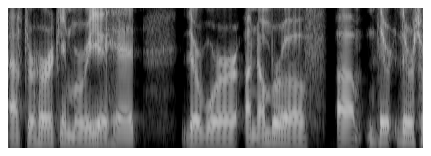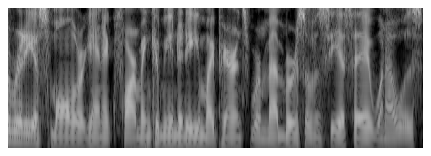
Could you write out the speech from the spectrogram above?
After Hurricane Maria hit, there were a number of um, there, there's already a small organic farming community. My parents were members of a CSA when I was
